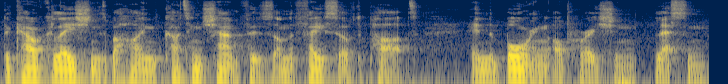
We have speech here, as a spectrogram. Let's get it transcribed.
the calculations behind cutting chamfers on the face of the part in the boring operation lesson.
